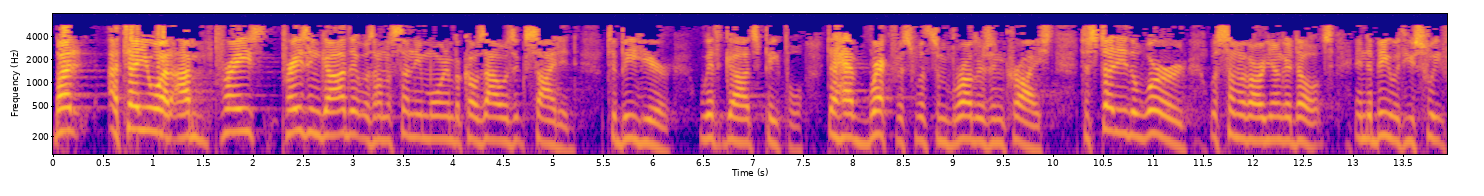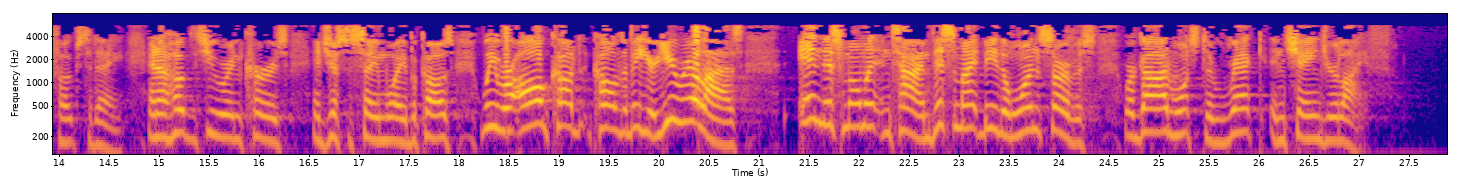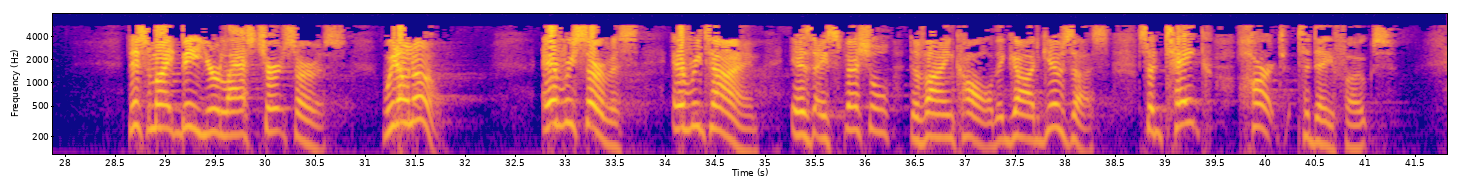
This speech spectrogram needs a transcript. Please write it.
But I tell you what, I'm praise, praising God that it was on a Sunday morning because I was excited to be here with God's people, to have breakfast with some brothers in Christ, to study the Word with some of our young adults, and to be with you sweet folks today. And I hope that you were encouraged in just the same way because we were all called, called to be here. You realize in this moment in time, this might be the one service where God wants to wreck and change your life. This might be your last church service. We don't know. Every service, every time is a special divine call that God gives us. So take heart today, folks,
